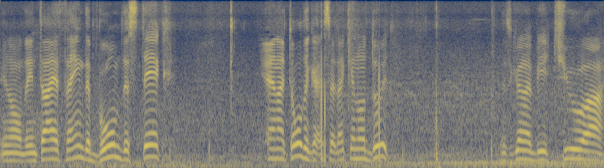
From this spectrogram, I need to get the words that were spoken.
you know the entire thing, the boom, the stick. And I told the guy, I said I cannot do it. It's gonna be too. Uh,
